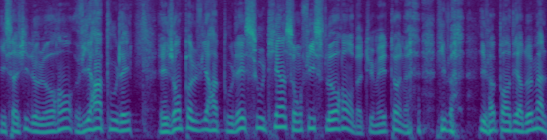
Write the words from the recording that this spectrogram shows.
Il s'agit de Laurent Virapoulet. Et Jean-Paul Virapoulet soutient son fils Laurent. Bah, tu m'étonnes, il va, il va pas en dire de mal.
